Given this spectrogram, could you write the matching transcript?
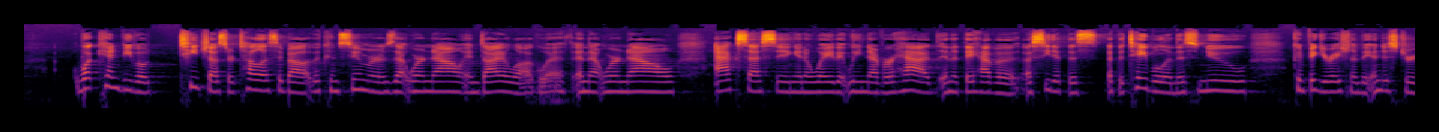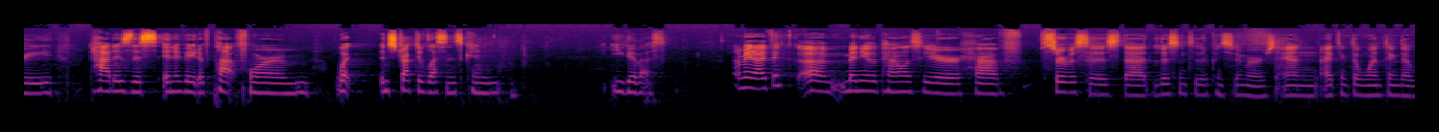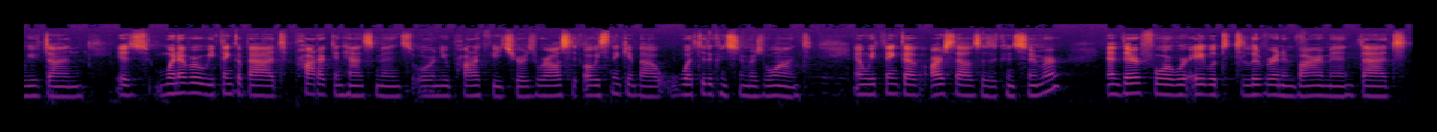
what can Vevo teach us or tell us about the consumers that we're now in dialogue with and that we're now accessing in a way that we never had and that they have a, a seat at this at the table in this new configuration of the industry how does this innovative platform what instructive lessons can you give us? I mean, I think um, many of the panelists here have services that listen to their consumers, and I think the one thing that we've done is whenever we think about product enhancements or new product features, we're also always thinking about what do the consumers want, and we think of ourselves as a consumer, and therefore we're able to deliver an environment that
